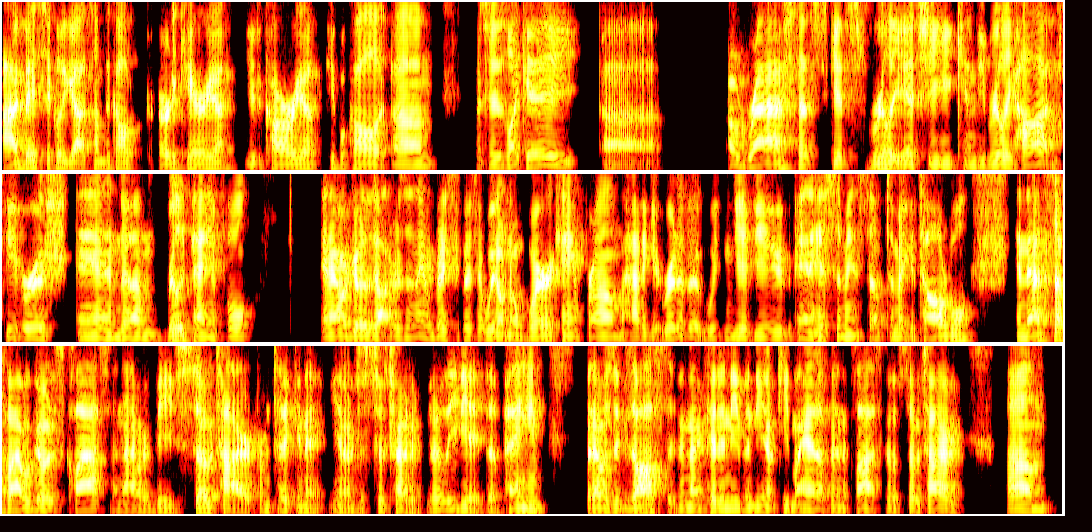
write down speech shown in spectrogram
I basically got something called urticaria, urticaria, people call it, um, which is like a uh, a rash that gets really itchy, can be really hot and feverish, and um, really painful. And I would go to the doctors and they would basically say, We don't know where it came from, how to get rid of it. We can give you antihistamine stuff to make it tolerable. And that stuff, I would go to class and I would be so tired from taking it, you know, just to try to alleviate the pain. But I was exhausted and I couldn't even, you know, keep my head up in the class because I was so tired. Um,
